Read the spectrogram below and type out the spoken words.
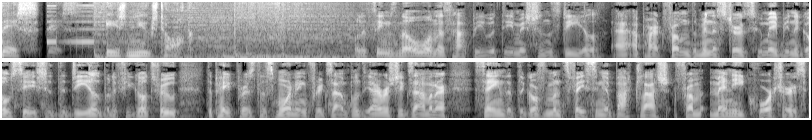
This is Newstalk. Well, it seems no one is happy with the emissions deal, uh, apart from the ministers who maybe negotiated the deal. But if you go through the papers this morning, for example, the Irish Examiner saying that the government's facing a backlash from many quarters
